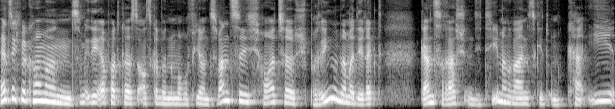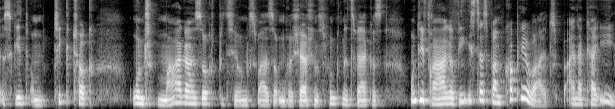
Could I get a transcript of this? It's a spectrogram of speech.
Herzlich willkommen zum EDR-Podcast Ausgabe Nummer 24. Heute springen wir mal direkt ganz rasch in die Themen rein. Es geht um KI, es geht um TikTok und Magersucht beziehungsweise um Recherchen des Funknetzwerkes und die Frage, wie ist das beim Copyright bei einer KI?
